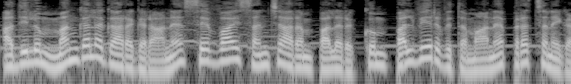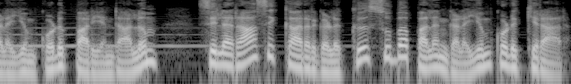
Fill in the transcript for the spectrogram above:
அதிலும் மங்களகாரகரான செவ்வாய் சஞ்சாரம் பலருக்கும் பல்வேறு விதமான பிரச்சனைகளையும் கொடுப்பார் என்றாலும் சில ராசிக்காரர்களுக்கு சுப பலன்களையும் கொடுக்கிறார்.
